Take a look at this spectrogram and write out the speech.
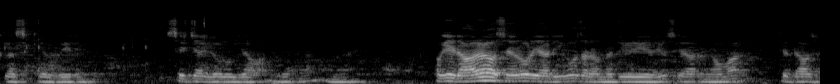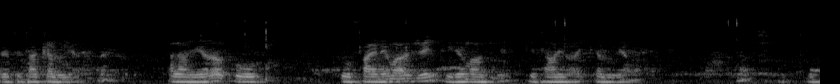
classical varying စိတ်ကြိုက်လုပ်လို့ရပါပြီနော် okay ဒါကတော့ဆယ်တို့တွေကဒီကိုဆိုတော့ material တွေဆရာ normal တက်တာဆိုတဲ့တက်တာကတ်လို့ရတယ်နော်အလားတွေကတော့ကို ကို file ထဲမှာဖြစ်ဒီထဲမှာဖြစ်တက်တာတွေပါကတ်လို့ရပါတယ်။နော်။ Okay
